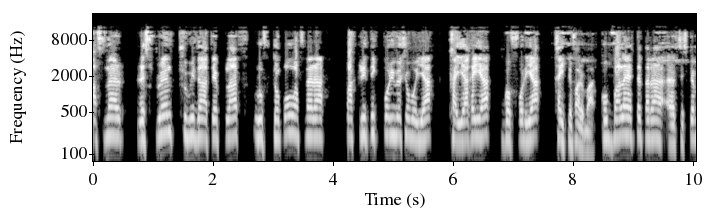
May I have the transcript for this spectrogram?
আপনার রেস্টুরেন্ট সুবিধা আছে প্লাস রুফটপও আপনারা প্রাকৃতিক পরিবেশও বইয়া খাইয়া খাইয়া গফরিয়া খাইতে পারবা। খুব ভালো একটা তারা সিস্টেম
